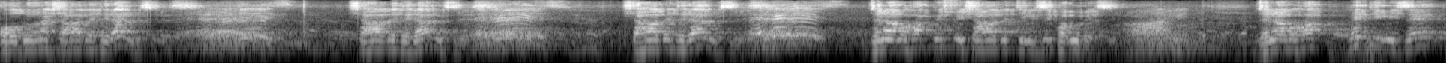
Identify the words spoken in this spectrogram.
olduğuna şehadet eder misiniz? Şehadet eder misiniz? Şehadet eder misiniz? Cenab-ı Hak hüsnü şehadetinizi kabul etsin. Cenab-ı Hak hepimize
